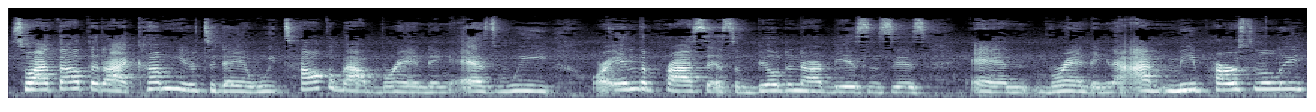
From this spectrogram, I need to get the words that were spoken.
So I thought that I'd come here today and we talk about branding as we are in the process of building our businesses and branding. Now, I, me personally,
